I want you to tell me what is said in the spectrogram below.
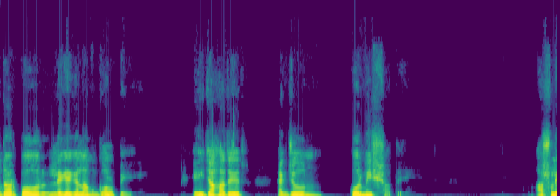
খাওয়া দাওয়ার পর লেগে গেলাম গল্পে এই জাহাজের একজন কর্মীর সাথে আসলে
